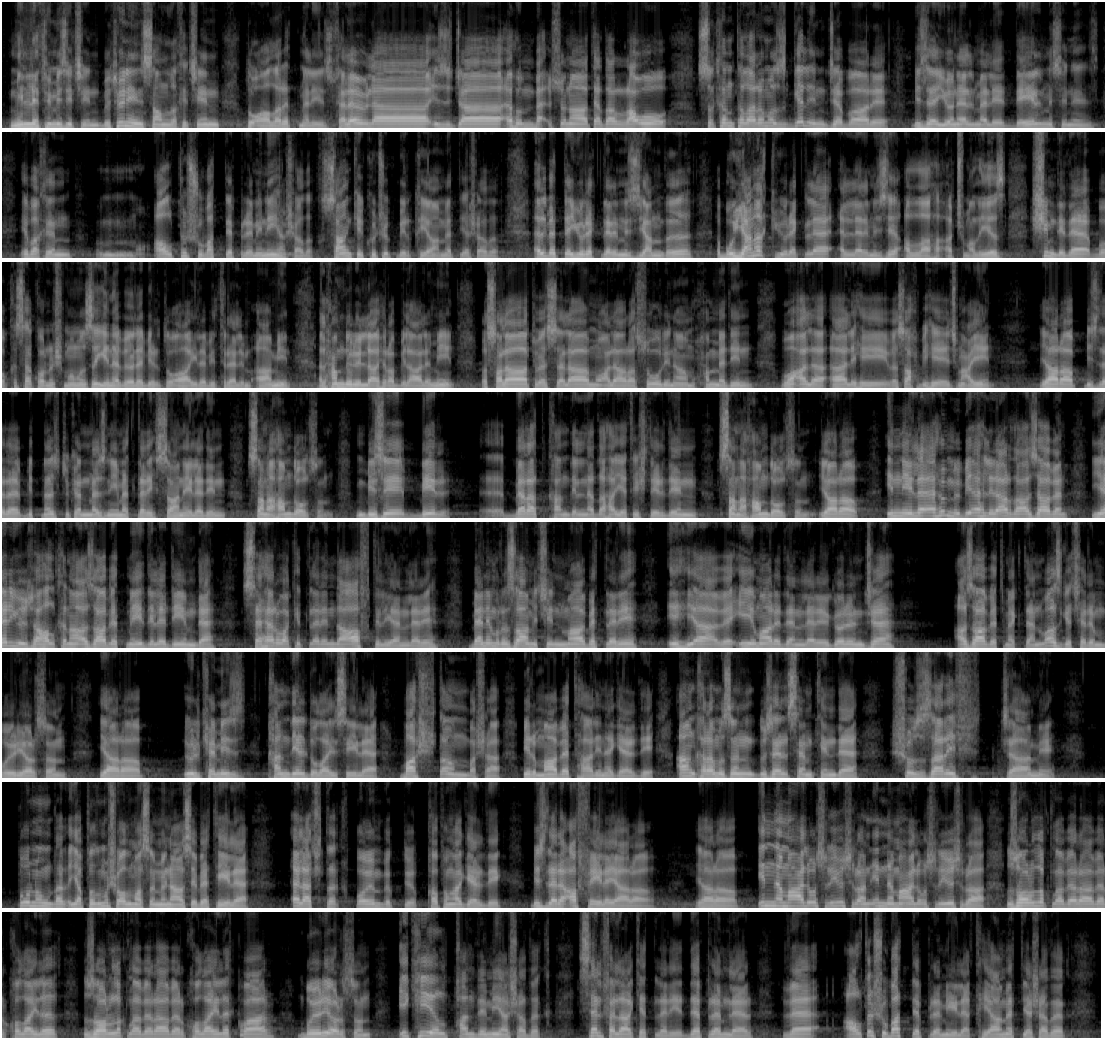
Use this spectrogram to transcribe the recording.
milletimiz için, bütün insanlık için dualar etmeliyiz. Felevla iz ca'ehum be'suna tedarra'u Sıkıntılarımız gelince bari bize yönelmeli değil misiniz? E bakın 6 Şubat depremini yaşadık. Sanki küçük bir kıyamet yaşadık. Elbette yüreklerimiz yandı. Bu yanık yürekle ellerimizi Allah'a açmalıyız. Şimdi de bu kısa konuşmamızı yine böyle bir dua ile bitirelim. Amin. Elhamdülillahi Rabbil Alemin. Ve salatu ve selamu ala Resulina Muhammedin ve ala alihi ve sahbihi ecma'in. Ya Rab bizlere bitmez tükenmez nimetler ihsan eyledin. Sana hamdolsun. Bizi bir e, Berat kandiline daha yetiştirdin. Sana hamdolsun. Ya Rab inni le ehümmü bi ehlil arda azaben yeryüzü halkına azap etmeyi dilediğimde seher vakitlerinde af dileyenleri benim rızam için mabetleri ihya ve imar edenleri görünce azap etmekten vazgeçerim buyuruyorsun. Ya Rab ülkemiz kandil dolayısıyla baştan başa bir mabet haline geldi. Ankara'mızın güzel semtinde şu zarif cami, bunun da yapılmış olması münasebetiyle el açtık, boyun büktük, kapına geldik. Bizleri affeyle ya Rab. Ya Rab, inne ma'al usri yusran, inne ma'al usri yusra. Zorlukla beraber kolaylık, zorlukla beraber kolaylık var buyuruyorsun. İki yıl pandemi yaşadık. Sel felaketleri, depremler ve 6 Şubat depremiyle kıyamet yaşadık.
